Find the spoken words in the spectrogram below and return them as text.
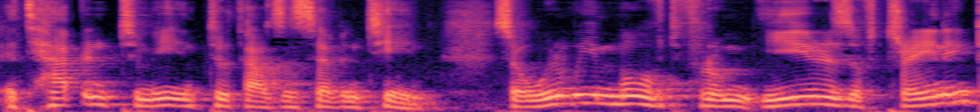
It happened to me in 2017. So when we moved from years of training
